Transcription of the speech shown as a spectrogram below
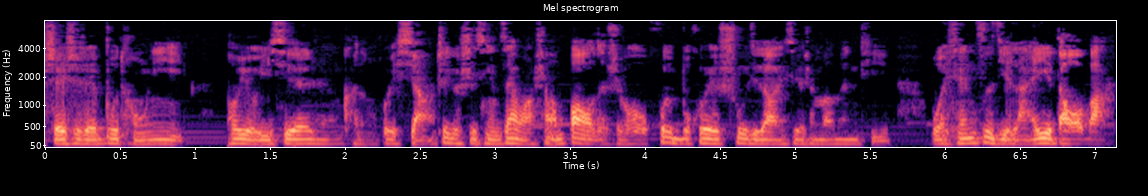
谁谁谁不同意？然后有一些人可能会想，这个事情再往上报的时候，会不会触及到一些什么问题？我先自己来一刀吧，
